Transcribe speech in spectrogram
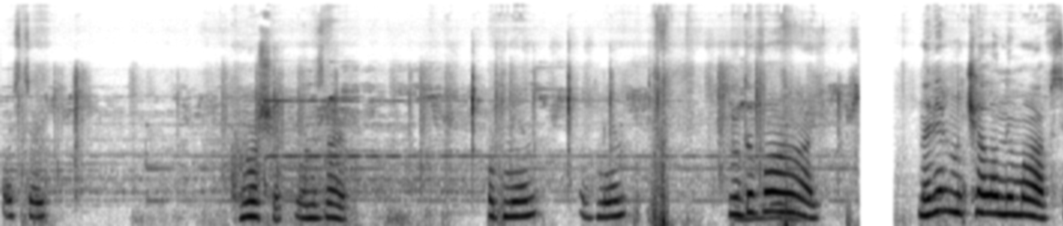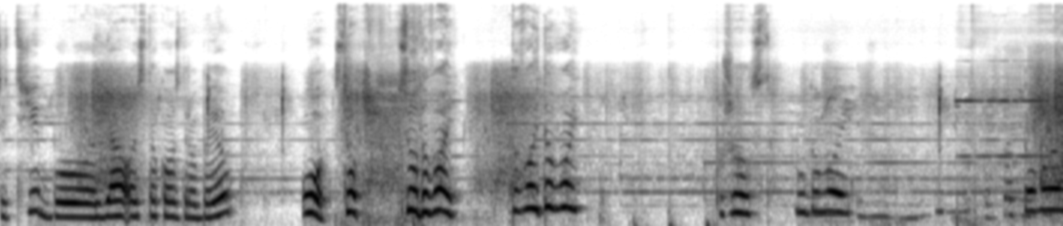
Ось цей. Коротше, я не знаю. Обмін. Обмін. Ну давай. Навірно, чела нема в сеті, бо я ось такого зробив. О, все, все, давай. Давай, давай. Пожалуйста, ну давай. Давай.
